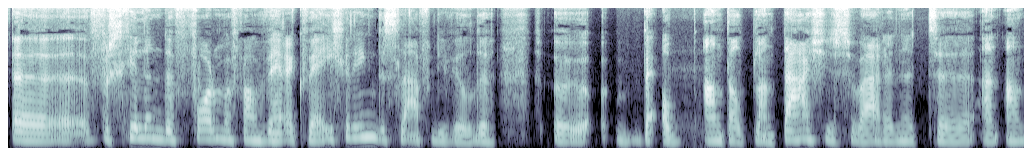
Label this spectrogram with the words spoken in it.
Uh, verschillende vormen van werkweigering. De slaven die wilden op aantal plantages waren het aan, aan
